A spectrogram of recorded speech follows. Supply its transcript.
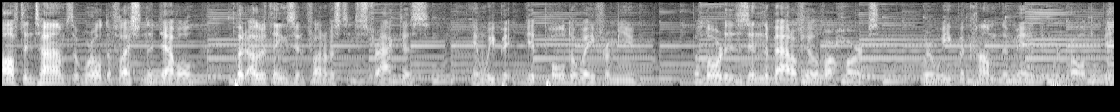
Oftentimes, the world, the flesh, and the devil put other things in front of us to distract us, and we get pulled away from you. But Lord, it is in the battlefield of our hearts where we become the men that we're called to be.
